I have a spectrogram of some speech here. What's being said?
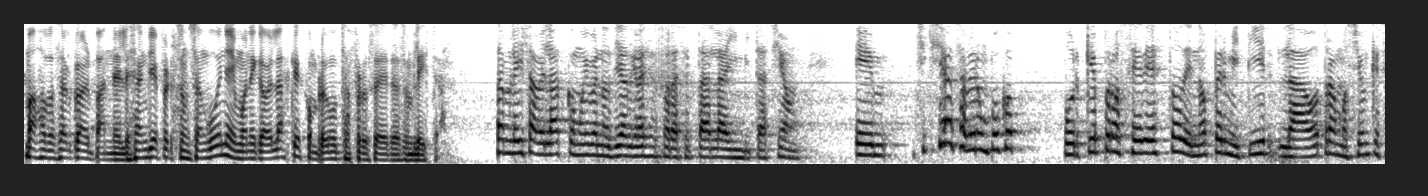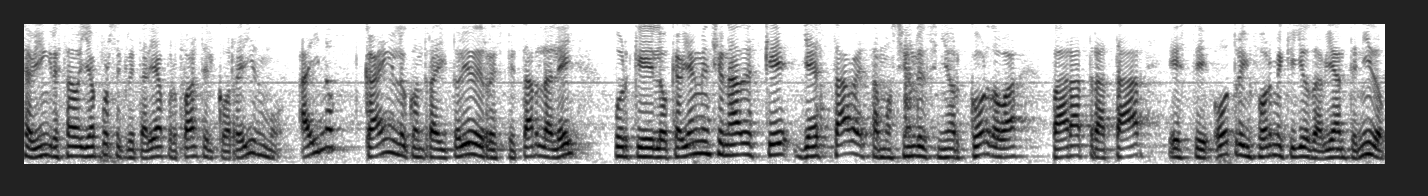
Vamos a pasar con el panel de San Jefferson Sanguña y Mónica Velázquez con preguntas para ustedes, asambleísta. Asambleísta Velasco, muy buenos días, gracias por aceptar la invitación. Eh, sí quisiera saber un poco por qué procede esto de no permitir la otra moción que se había ingresado ya por secretaría por parte del correísmo. Ahí no caen en lo contradictorio de respetar la ley, porque lo que habían mencionado es que ya estaba esta moción del señor Córdoba para tratar este otro informe que ellos habían tenido.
